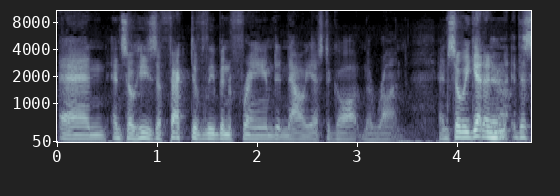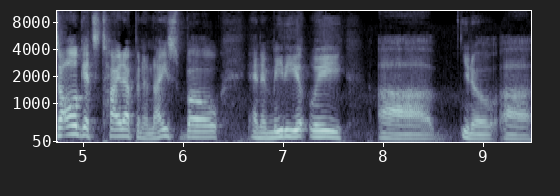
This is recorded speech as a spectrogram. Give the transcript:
and and so he's effectively been framed, and now he has to go out in the run. And so we get a, yeah. this all gets tied up in a nice bow, and immediately, uh, you know, uh,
